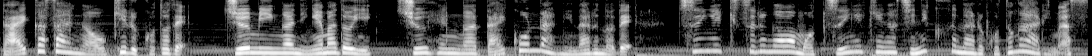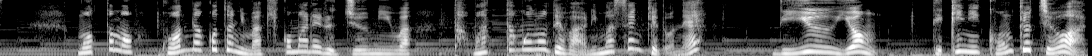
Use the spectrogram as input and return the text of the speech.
大火災が起きることで住民が逃げ惑い周辺が大混乱になるので追撃する側も追撃がしにくくなることがあります。もっともこんなことに巻き込まれる住民はたまったものではありませんけどね。理由4敵に根拠地を与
